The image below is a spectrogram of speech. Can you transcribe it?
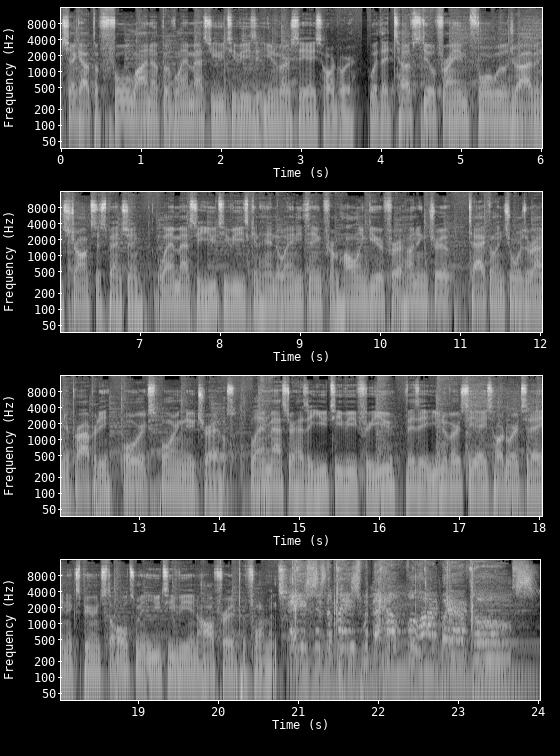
check out the full lineup of Landmaster UTVs at University Ace Hardware. With a tough steel frame, four-wheel drive, and strong suspension, Landmaster UTVs can handle anything from hauling gear for a hunting trip, tackling chores around your property, or exploring new trails. Landmaster has a UTV for you. Visit University Ace Hardware today and experience the ultimate UTV and off-road performance. Ace is the place with the helpful hardware, folks.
